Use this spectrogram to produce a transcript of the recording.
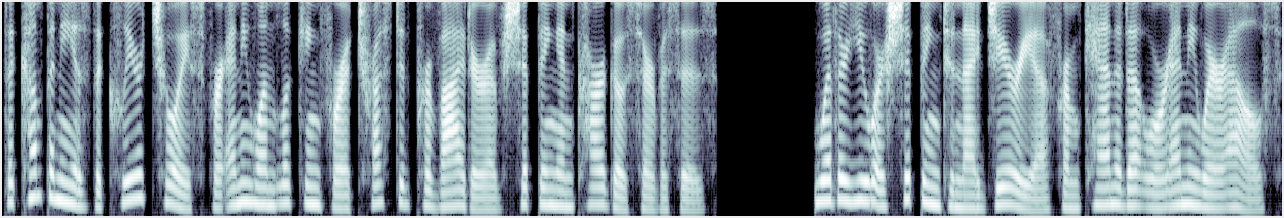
the company is the clear choice for anyone looking for a trusted provider of shipping and cargo services. Whether you are shipping to Nigeria from Canada or anywhere else,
